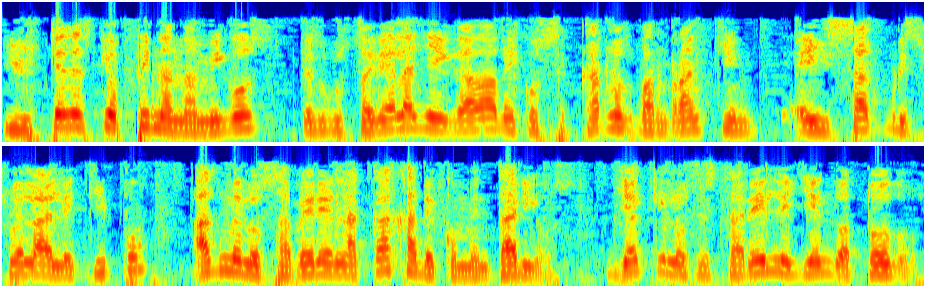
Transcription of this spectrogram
¿Y ustedes qué opinan amigos? ¿Les gustaría la llegada de José Carlos Van Rankin e Isaac Brizuela al equipo? Házmelo saber en la caja de comentarios, ya que los estaré leyendo a todos.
